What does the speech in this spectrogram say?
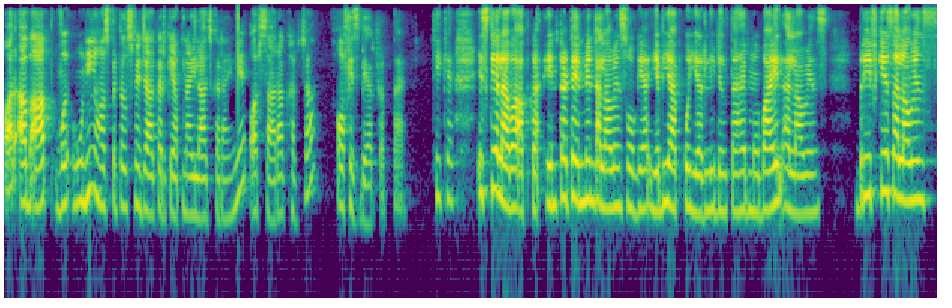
और अब आप उन्हीं हॉस्पिटल्स में जाकर के अपना इलाज कराएँगे और सारा खर्चा ऑफ़िस बेयर करता है। ठीक है? इसके अलावा आपका इंटरटेनमेंट अलाउंस हो गया, ये भी आपको ईयरली मिलता है। मोबाइल अलाउंस ब्रीफ केस अलाउंस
